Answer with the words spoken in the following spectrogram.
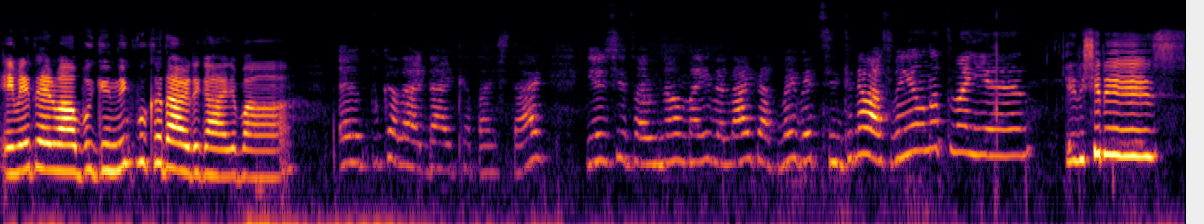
Evet Erva bugünlük bu kadardı galiba. Evet bu kadardı arkadaşlar. Görüşürüz. Abone olmayı ve like atmayı ve zincirine basmayı unutmayın. Görüşürüz.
